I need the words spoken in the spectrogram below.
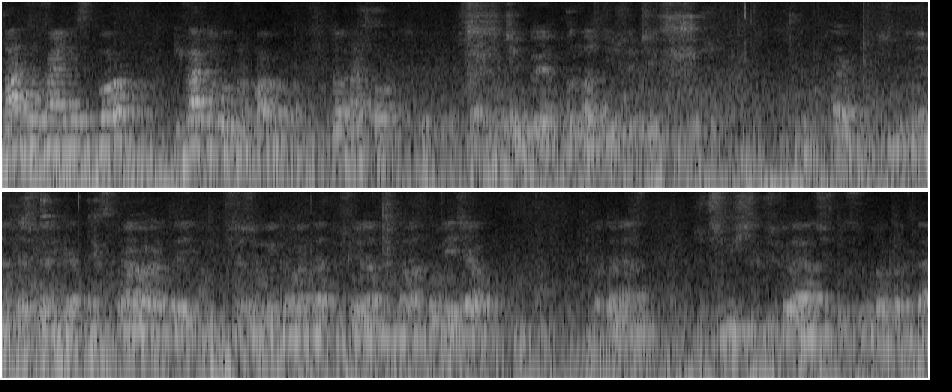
bardzo fajny sport i warto go propagować. To tak po, Dziękuję. Pan Marcin Szybczyński, proszę. Tak, ja też w delikatnych sprawach, tutaj myślę, że mój komendant już wiele na ten temat powiedział. Natomiast rzeczywiście przychylając się do słów Roberta,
